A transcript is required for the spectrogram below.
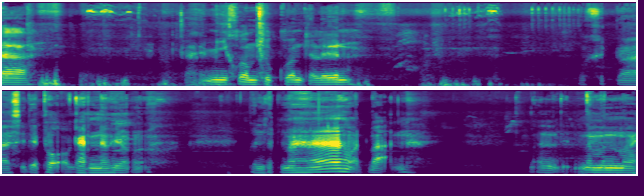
ตาก็ให้มีความสุขความเจริญบ่คิดว่าสิได้พอกันนะพี่น้องเพิ่นเพิ่นมาหาฮอดบ้านมาเล่นน้ำมันใหม่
